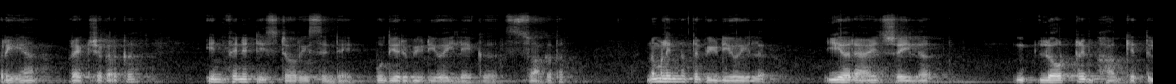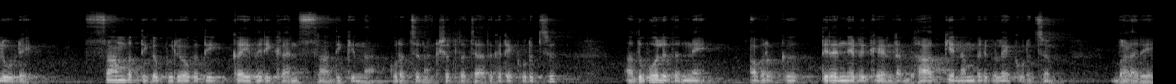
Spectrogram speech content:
പ്രിയ പ്രേക്ഷകർക്ക് ഇൻഫിനിറ്റി സ്റ്റോറീസിന്റെ പുതിയൊരു വീഡിയോയിലേക്ക് സ്വാഗതം. നമ്മൾ ഇന്നത്തെ വീഡിയോയിൽ ഈ ഒരാഴ്ചയിൽ ലോട്ടറി ഭാഗ്യത്തിലൂടെ സാമ്പത്തിക പുരോഗതി കൈവരിക്കാൻ സാധിക്കുന്ന കുറച്ച് നക്ഷത്ര ജാതകരെക്കുറിച്ച് അതുപോലെ തന്നെ അവർക്ക് തിരഞ്ഞെടുക്കേണ്ട ഭാഗ്യ നമ്പറുകളെക്കുറിച്ചും വളരെ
